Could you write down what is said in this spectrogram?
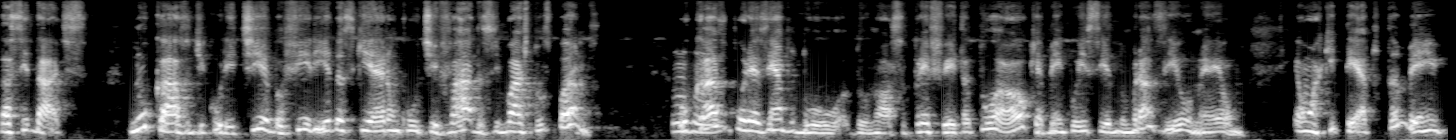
das cidades no caso de Curitiba, feridas que eram cultivadas debaixo dos panos. Uhum. O caso, por exemplo, do, do nosso prefeito atual, que é bem conhecido no Brasil, né? é, um, é um arquiteto também.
